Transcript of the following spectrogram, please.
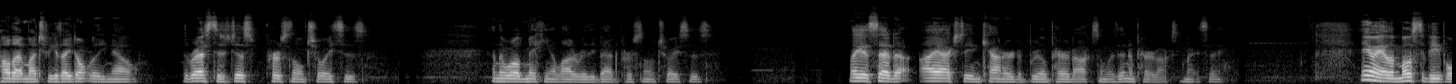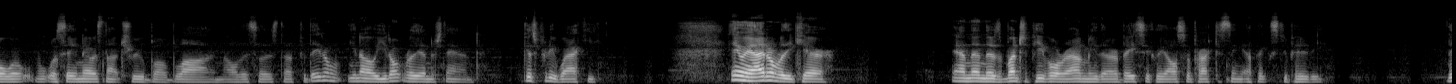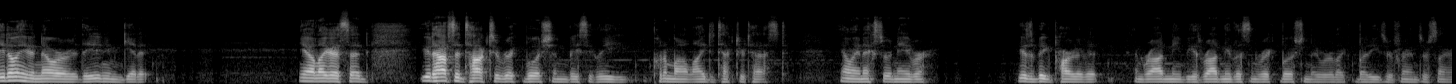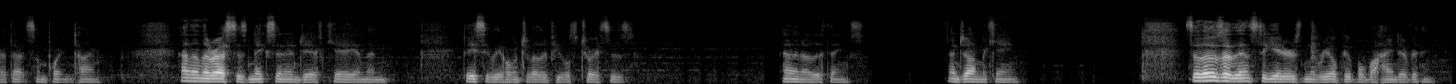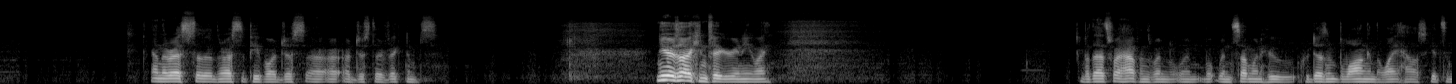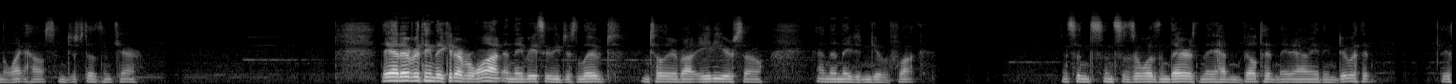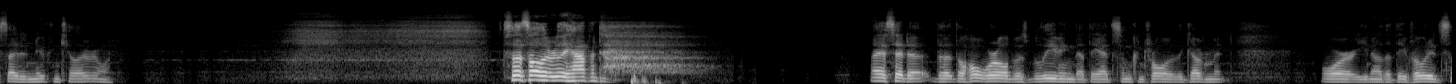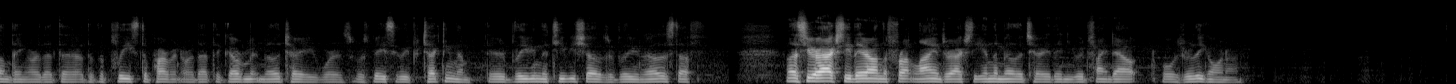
all that much because I don't really know. The rest is just personal choices, and the world making a lot of really bad personal choices. Like I said, I actually encountered a real paradox and was in a paradox, you might say anyway, most of the people will, will say no, it's not true, blah blah, and all this other stuff. But they don't, you know, you don't really understand. It gets pretty wacky. Anyway, I don't really care. And then there's a bunch of people around me that are basically also practicing epic stupidity. They don't even know or they didn't even get it. You know, like I said, you'd have to talk to Rick Bush and basically put him on a lie detector test. You know, my next door neighbor. He was a big part of it and Rodney because Rodney listened to Rick Bush and they were like buddies or friends or something like that at some point in time. And then the rest is Nixon and JFK and then basically a whole bunch of other people's choices. And then other things. And John McCain. So those are the instigators and the real people behind everything. And the rest of the rest of the people are just are, are just their victims. Near as I can figure anyway. But that's what happens when, when, when someone who, who doesn't belong in the White House gets in the White House and just doesn't care. They had everything they could ever want, and they basically just lived until they were about 80 or so, and then they didn't give a fuck. And since, and since it wasn't theirs and they hadn't built it and they didn't have anything to do with it, they decided to nuke and kill everyone. So that's all that really happened like I said, uh, the the whole world was believing that they had some control of the government, or you know that they voted something, or that the that the police department or that the government military was was basically protecting them. They were believing the TV shows or believing the other stuff. Unless you were actually there on the front lines or actually in the military, then you would find out what was really going on.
